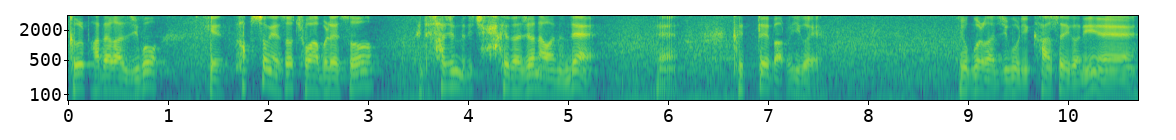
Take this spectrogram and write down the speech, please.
그걸 받아가지고 이렇게 합성해서 조합을 해서 그때 사진들이 쫙 여러 나왔는데 예, 그때 바로 이거예요. 이걸 가지고 우리 칸서이건이 예,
